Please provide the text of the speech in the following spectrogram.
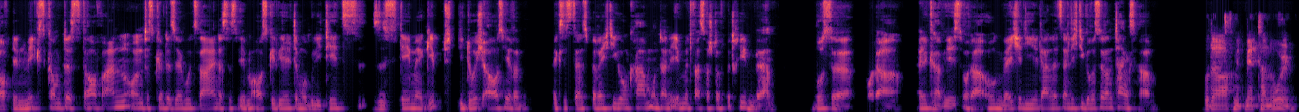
auf den Mix kommt es drauf an und es könnte sehr gut sein, dass es eben ausgewählte Mobilitätssysteme gibt, die durchaus ihre Existenzberechtigung haben und dann eben mit Wasserstoff betrieben werden. Busse oder LKWs oder irgendwelche, die dann letztendlich die größeren Tanks haben. Oder auch mit Methanol.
